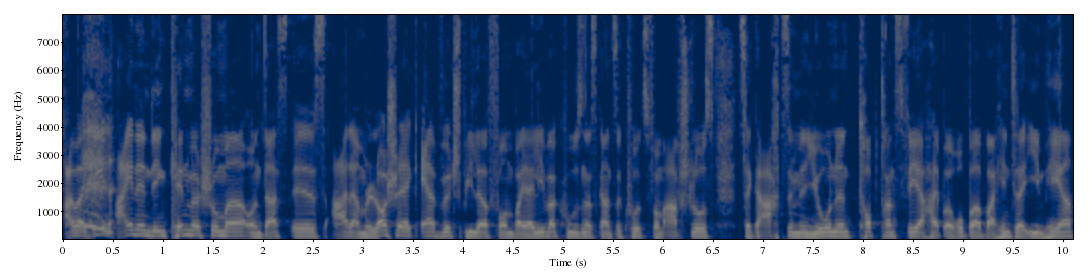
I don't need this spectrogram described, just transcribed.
aber den einen, den kennen wir schon mal und das ist Adam Loschek. Er wird Spieler von Bayer Leverkusen, das Ganze kurz vorm Abschluss. Circa 18 Millionen, Top-Transfer, halb Europa war hinter ihm her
